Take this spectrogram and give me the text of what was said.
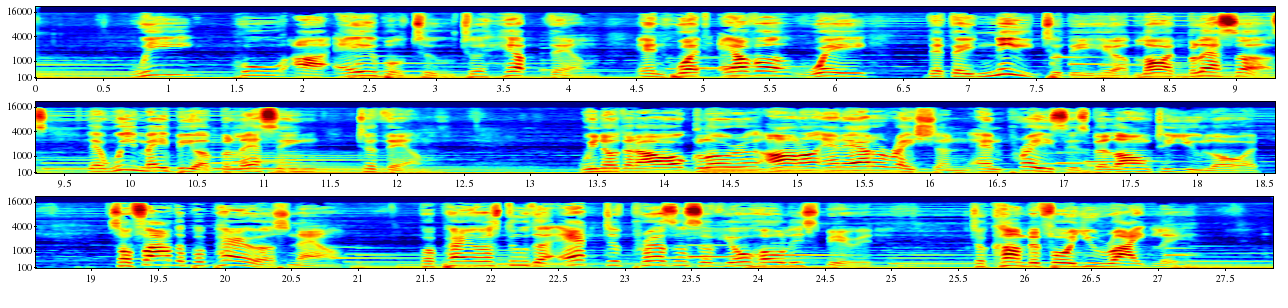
we who are able to, to help them in whatever way that they need to be helped. Lord, bless us that we may be a blessing to them. We know that all glory, honor, and adoration and praises belong to you, Lord. So, Father, prepare us now. Prepare us through the active presence of your Holy Spirit to come before you rightly.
